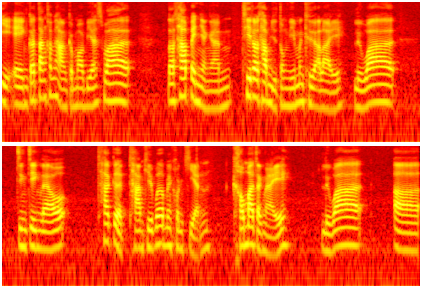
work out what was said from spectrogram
กิเองก็ตั้งคำถามกับมอร์เบียสว่าแล้วถ้าเป็นอย่างนั้นที่เราทำอยู่ตรงนี้มันคืออะไร หรือว่าจริง ๆแล้วถ้าเกิด time keeper เป็นคนเขียนเขามาจากไหน หรือว่าเอ่อ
